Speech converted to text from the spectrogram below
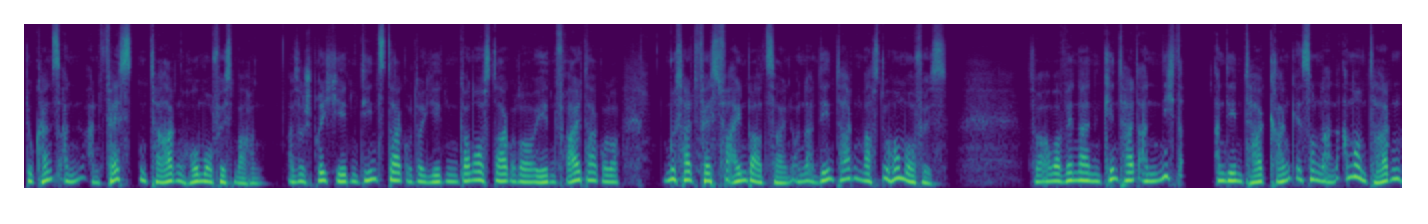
du kannst an, an festen Tagen Homeoffice machen. Also sprich jeden Dienstag oder jeden Donnerstag oder jeden Freitag oder muss halt fest vereinbart sein. Und an den Tagen machst du Homeoffice. So, aber wenn dein Kind halt an, nicht an dem Tag krank ist, sondern an anderen Tagen,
